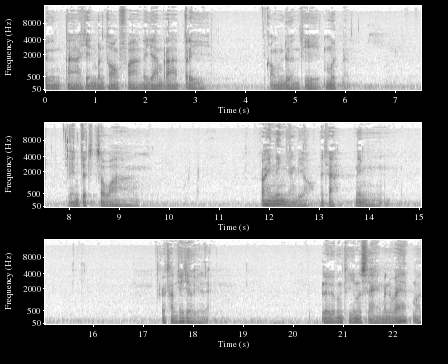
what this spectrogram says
ลืมตาเห็นบนท้องฟ้าในยามราตรี ของเดือนที่มืดนั้นเห็นจุดสว่าง ก็ให้นิ่งอย่างเดียวนะจ๊ะ นิ่ง ก็ทำเฉยๆนั่นแหละ หรือบางทีมันแสงมันแวบมา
